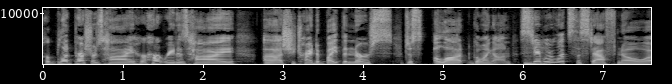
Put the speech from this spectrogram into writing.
Her blood pressure's high, her heart rate is high. Uh, she tried to bite the nurse. Just a lot going on. Stabler lets the staff know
